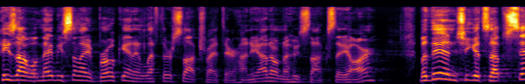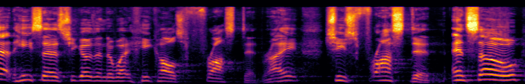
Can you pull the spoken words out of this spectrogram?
He's like, Well, maybe somebody broke in and left their socks right there, honey. I don't know whose socks they are. But then she gets upset. He says she goes into what he calls frosted, right? She's frosted. And so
